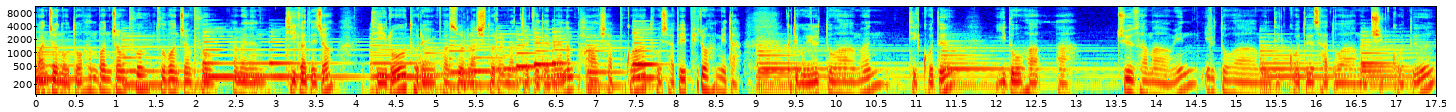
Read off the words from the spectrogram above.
완전 오도 한 번 점프, 두 번 점프 하면은 D가 되죠. D로 도레미파솔라시도를 만들게 되면은 파샵과 도샵이 필요합니다. 그리고 1도 화음은 D 코드, 2도하 아 주유사마음인 1도함은 D 코드, 4도 화음은 G 코드,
